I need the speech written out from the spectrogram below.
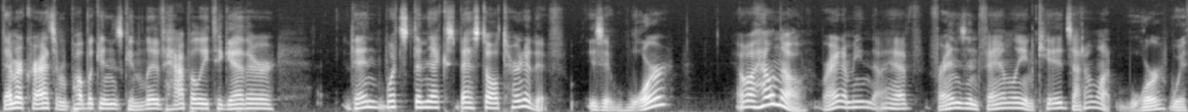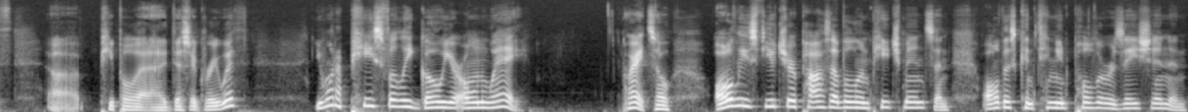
Democrats and Republicans can live happily together, then what's the next best alternative? Is it war? Oh, hell no, right? I mean, I have friends and family and kids. I don't want war with uh, people that I disagree with. You want to peacefully go your own way. All right, so all these future possible impeachments and all this continued polarization and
